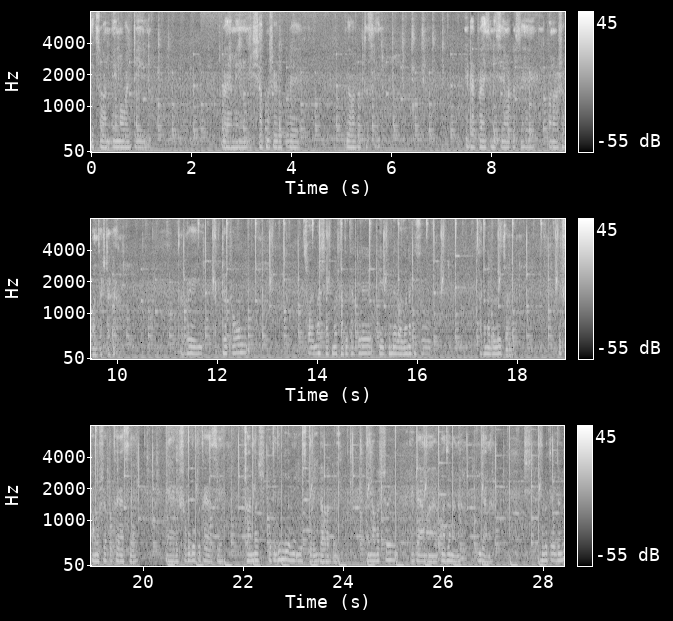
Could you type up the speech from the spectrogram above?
six one এই মোবাইলটি প্রায় আমি সাত মাসের উপরে ব্যবহার করতেছি। এটার প্রাইস নিচ্ছি আমার কাছে পনেরোশো পঞ্চাশ টাকা। তবে একটা ফোন ছয় মাস, সাত মাস হাতে থাকলে এই ফোনের অজানা কিছু থাকে না বললেই চলে। এর সমস্যা কোথায় আছে? এর সুবিধা কোথায় আছে? ছয় মাস প্রতিদিন আমি ইউজ করি, ব্যবহার করি। অবশ্যই এটা আমার অজানা না, জানা। মূলত এই জন্য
